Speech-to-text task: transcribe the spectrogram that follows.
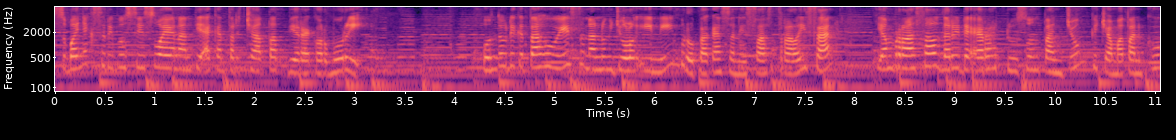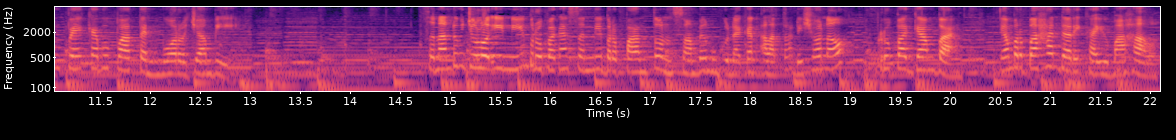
sebanyak 1000 siswa yang nanti akan tercatat di rekor muri. Untuk diketahui, Senandung Jolo ini merupakan seni sastra lisan yang berasal dari daerah Dusun Tanjung, Kecamatan Kumpe, Kabupaten Muaro Jambi. Senandung Jolo ini merupakan seni berpantun sambil menggunakan alat tradisional berupa gambang yang berbahan dari kayu mahal.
